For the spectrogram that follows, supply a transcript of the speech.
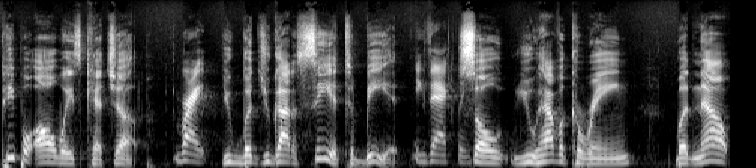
people always catch up. Right. You but you got to see it to be it. Exactly. So you have a Kareem but now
